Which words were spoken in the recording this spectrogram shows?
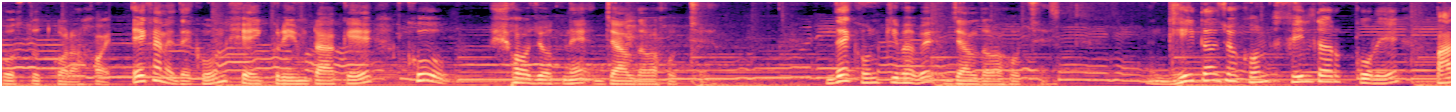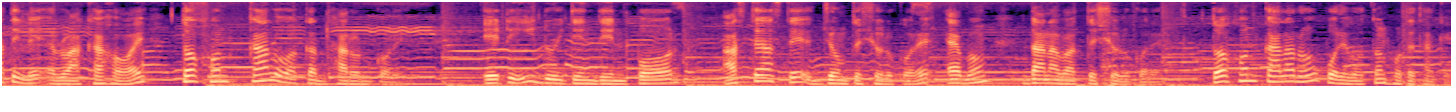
প্রস্তুত করা হয়। এখানে দেখুন, সেই ক্রিমটাকে খুব সযত্নে জাল দেওয়া হচ্ছে। দেখুন কীভাবে জাল দেওয়া হচ্ছে। ঘিটা যখন ফিল্টার করে পাতিলে রাখা হয়, তখন কালো আকার ধারণ করে। এটি দুই তিন দিন পর আস্তে আস্তে জমতে শুরু করে এবং দানা বাঁধতে শুরু করে। তখন কালারও পরিবর্তন হতে থাকে।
